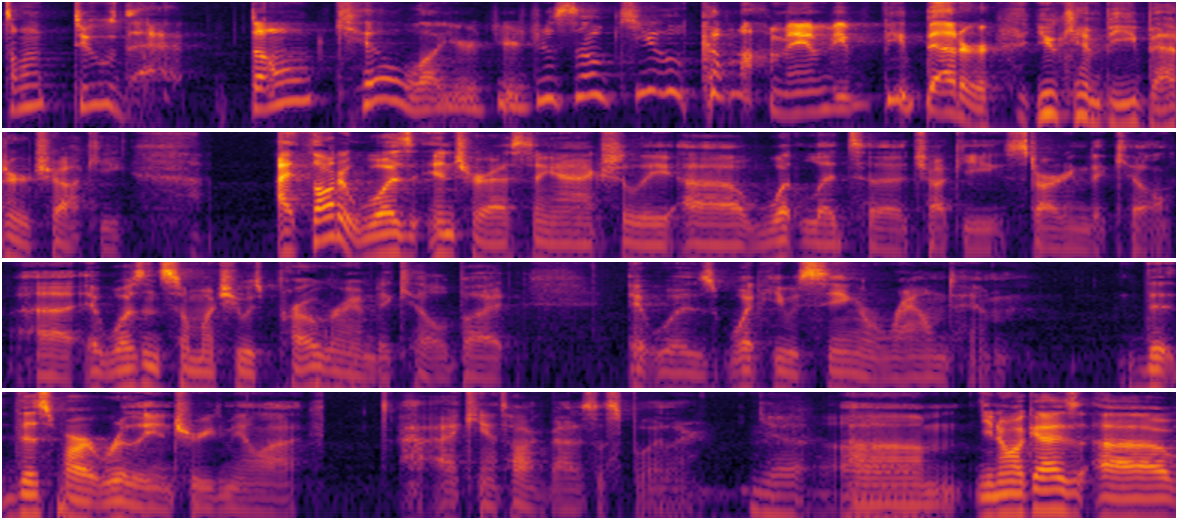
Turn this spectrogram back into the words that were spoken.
don't do that. Don't kill. You're you're just so cute. Come on, man, be be better. You can be better, Chucky. I thought it was interesting, actually, uh, what led to Chucky starting to kill. Uh, it wasn't so much he was programmed to kill, but it was what he was seeing around him. Th- this part really intrigued me a lot. I, I can't talk about it as a spoiler. Yeah. Um, you know what, guys? Uh,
